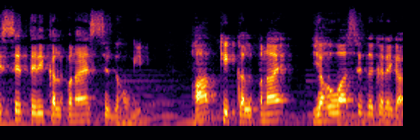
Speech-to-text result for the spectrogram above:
इससे तेरी कल्पनाएँ सिद्ध होंगी। आपकी कल्पनाएँ यहोवा सिद्ध करेगा।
